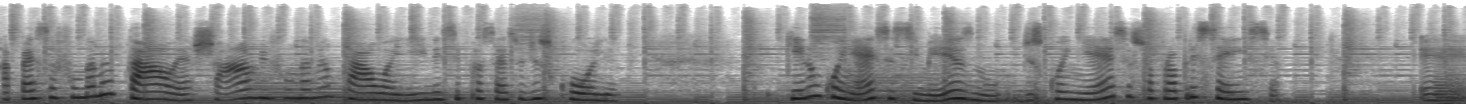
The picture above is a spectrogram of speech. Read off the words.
a peça fundamental, é a chave fundamental aí nesse processo de escolha. Quem não conhece a si mesmo desconhece a sua própria essência. É,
